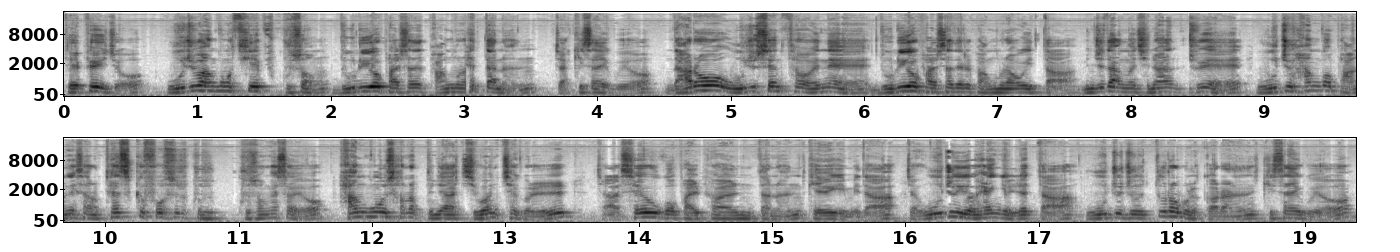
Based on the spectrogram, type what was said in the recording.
대표이죠. 우주항공 TF 구성 누리호 발사대 방문했다는 자, 기사이고요. 나로 우주센터 내 누리호 발사대를 방문하고 있다. 민주당은 지난 주에 우주항공 방위산업 테스크포스를 구- 구성해서요. 항공산업 분야 지원책을 자, 세우고 발표한다는 계획입니다. 자, 우주 여행 열렸다. 우주주 뚫어볼까라는 기사이고요.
